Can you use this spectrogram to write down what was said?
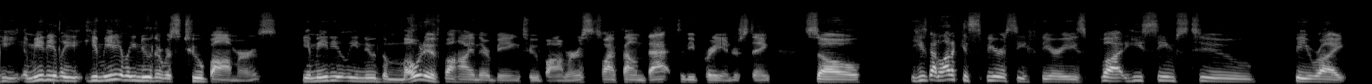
he immediately he immediately knew there was two bombers. He immediately knew the motive behind there being two bombers, so I found that to be pretty interesting. So he's got a lot of conspiracy theories, but he seems to be right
